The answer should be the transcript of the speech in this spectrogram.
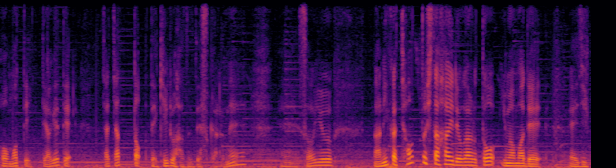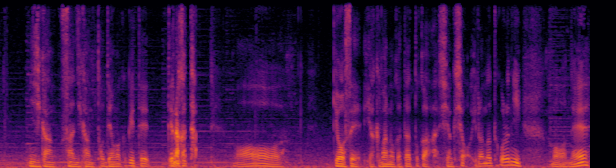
を持っていってあげてちゃちゃっとできるはずですからね、えー、そういう何かちょっとした配慮があると今まで、えー、2時間3時間と電話かけて出なかった。もう行政役場の方とか市役所いろんなところにもうね、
